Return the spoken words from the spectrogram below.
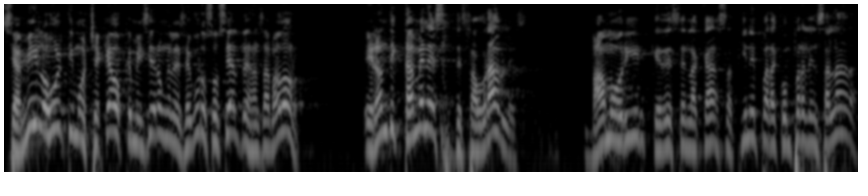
Si a mí los últimos chequeos que me hicieron en el Seguro Social de San Salvador eran dictámenes desfavorables. Va a morir, quédese en la casa, tiene para comprar la ensalada.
